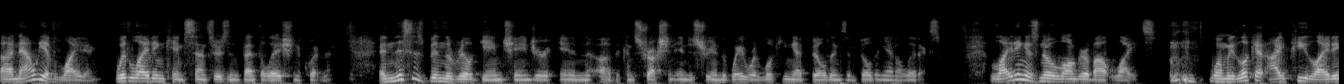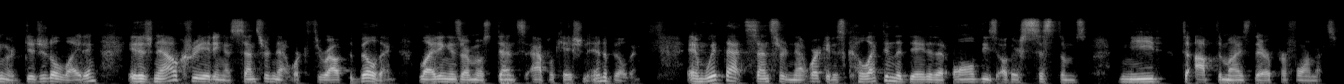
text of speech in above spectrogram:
Uh, now we have lighting. With lighting came sensors and ventilation equipment. And this has been the real game changer in uh, the construction industry and the way we're looking at buildings and building analytics. Lighting is no longer about lights. when we look at IP lighting or digital lighting, it is now creating a sensor network throughout the building. Lighting is our most dense application in a building. And with that sensor network, it is collecting the data that all of these other systems need to optimize their performance.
